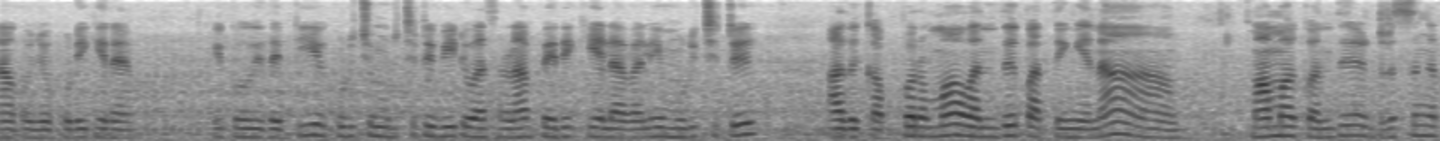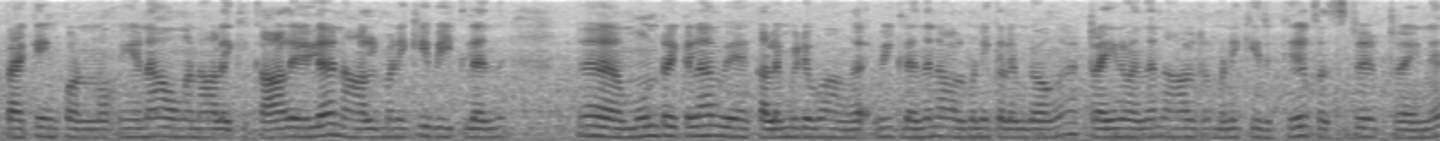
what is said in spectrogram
நான் கொஞ்சம் குடிக்கிறேன். இப்போ இதை டீயை குடித்து முடிச்சுட்டு வீட்டு வாசல்லாம் பெருக்கி எல்லா வேலையும் முடிச்சுட்டு அதுக்கப்புறமா வந்து பார்த்திங்கன்னா மாமாவுக்கு வந்து ட்ரெஸ்ஸுங்க பேக்கிங் பண்ணணும். ஏன்னா அவங்க நாளைக்கு காலையில் நாலு மணிக்கு வீட்டிலேருந்து மூன்றரைக்கெல்லாம் வே கிளம்பிடுவாங்க. வீட்டிலேருந்து நாலு மணிக்கு கிளம்பிடுவாங்க. ட்ரெயின் வந்து நாலரை மணிக்கு இருக்குது ஃபஸ்ட்டு ட்ரெயின்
